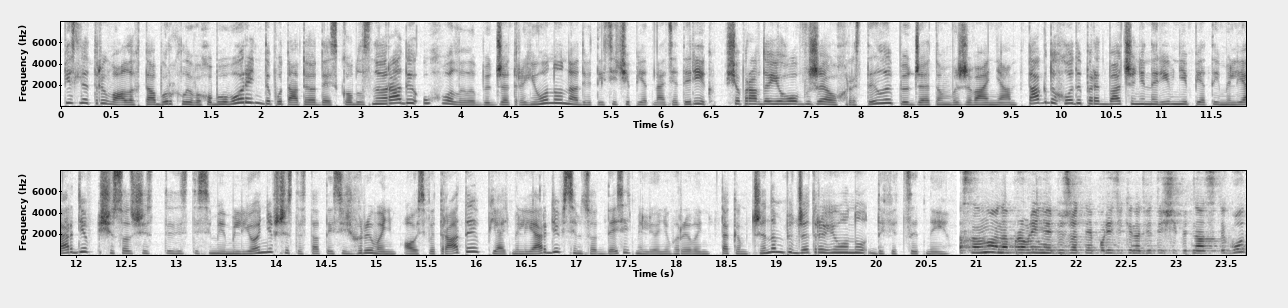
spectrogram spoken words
Після тривалих та бурхливих обговорень депутати Одеської обласної ради ухвалили бюджет регіону на 2015 рік. Щоправда, його вже охрестили бюджетом виживання. Так, доходи передбачені на рівні 5 мільярдів 667 мільйонів 600 тисяч гривень. А ось витрати 5 мільярдів 710 мільйонів гривень. Таким чином, бюджет регіону дефіцитний. Основное направление бюджетной политики на 2015 год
